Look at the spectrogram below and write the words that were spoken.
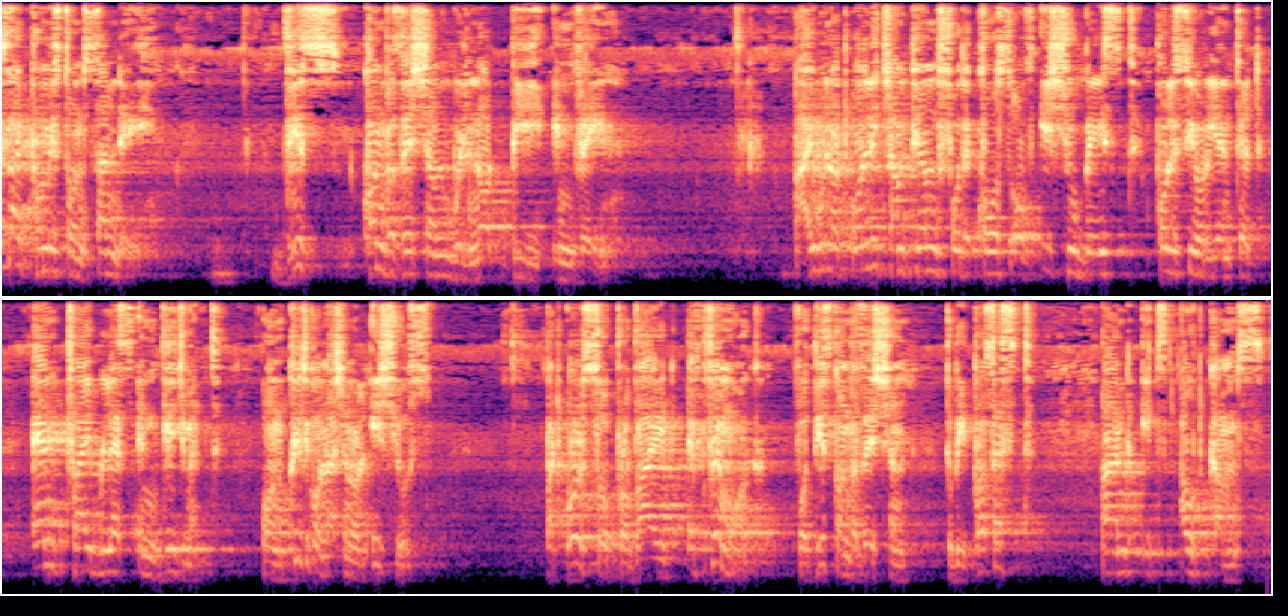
As I promised on Sunday, this conversation will not be in vain. I will not only champion for the cause of issue based, policy oriented, and tribeless engagement on critical national issues, but also provide a framework for this conversation to be processed and its outcomes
